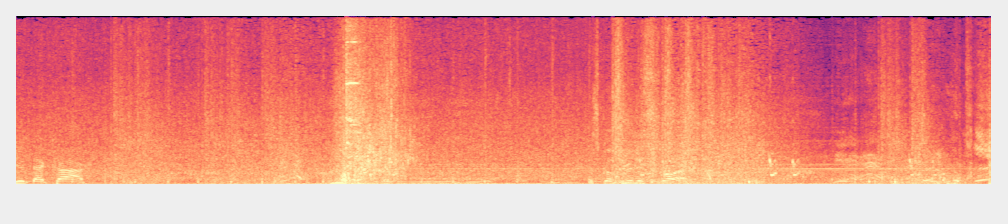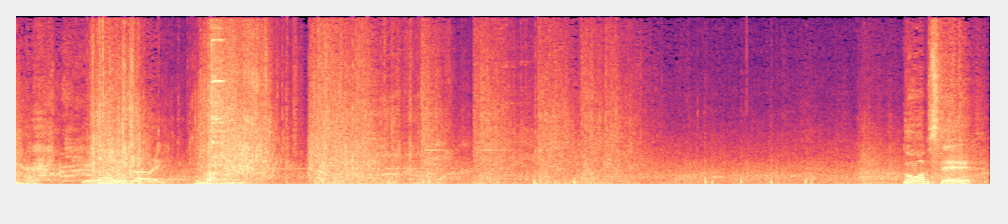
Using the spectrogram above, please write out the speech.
Shoot that car. Let's go through this door. Reloading. Go upstairs.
